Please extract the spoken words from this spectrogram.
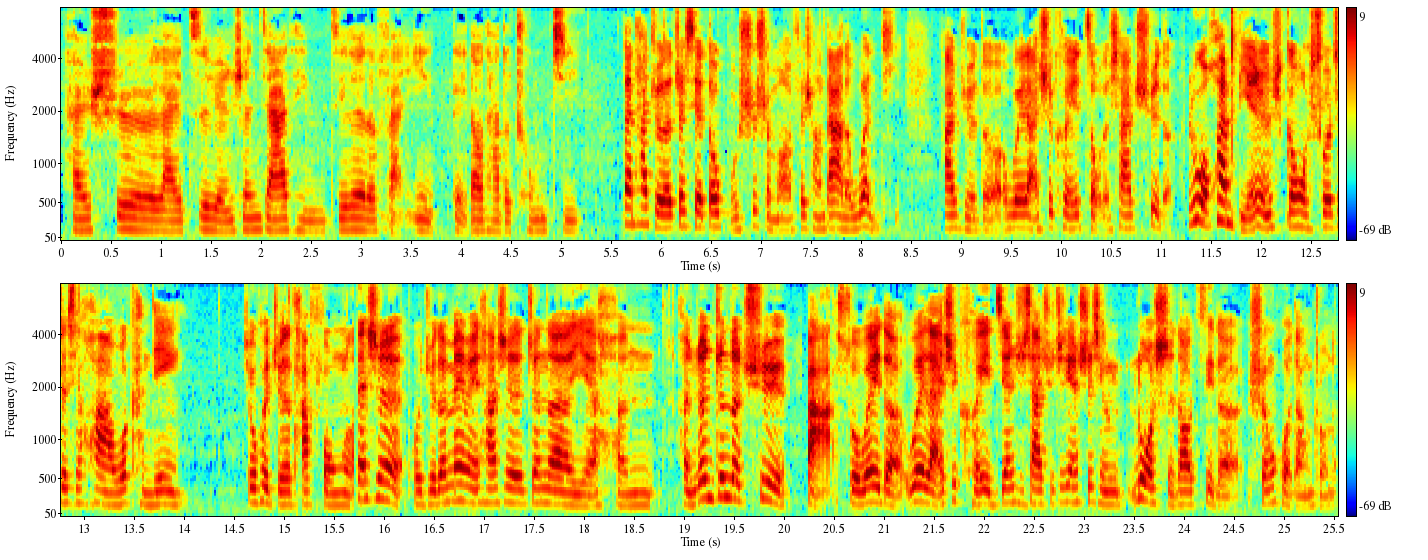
还是来自原生家庭激烈的反应给到他的冲击，但他觉得这些都不是什么非常大的问题。他觉得未来是可以走得下去的。如果换别人是跟我说这些话，我肯定。就会觉得他疯了，但是我觉得妹妹她是真的也很很认真的去把所谓的未来是可以坚持下去这件事情落实到自己的生活当中的。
